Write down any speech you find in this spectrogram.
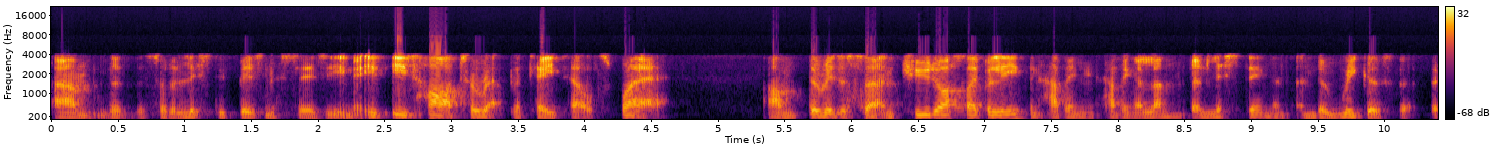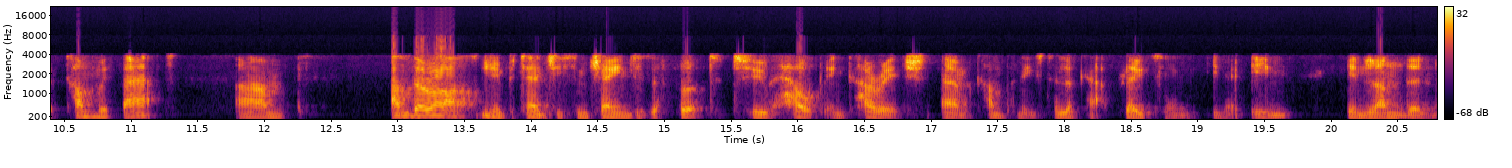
um, the, the, sort of listed businesses. You know, it is hard to replicate elsewhere. Um, there is a certain kudos, I believe, in having having a London listing and, and the rigors that, that come with that. Um, and there are, you know, potentially some changes afoot to help encourage um, companies to look at floating, you know, in in London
